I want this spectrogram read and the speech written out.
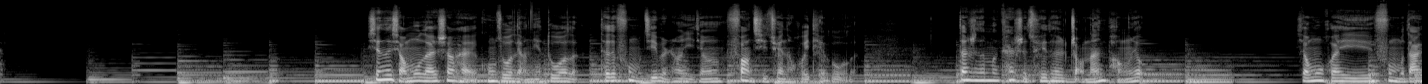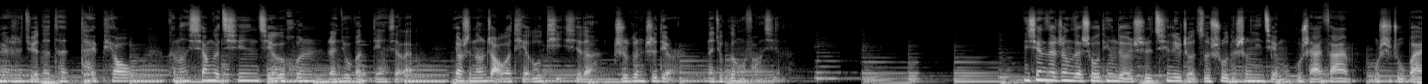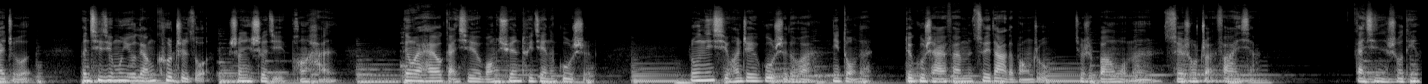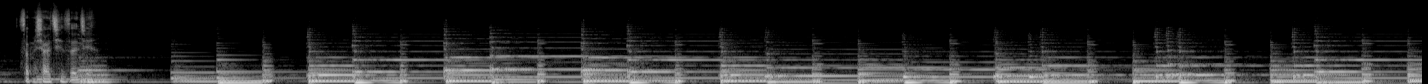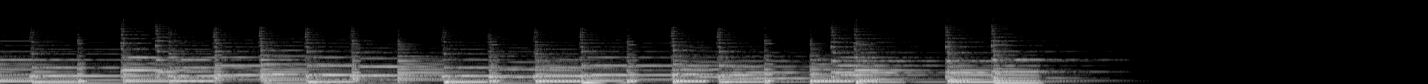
现在小木来上海工作两年多了，他的父母基本上已经放弃劝他回铁路了，但是他们开始催他找男朋友。小木怀疑父母大概是觉得他太飘，可能相个亲、结个婚，人就稳定下来了。要是能找个铁路体系的，知根知底儿，那就更放心了。你现在正在收听的是《亲历者自述》的声音节目故事 FM，我是主播艾哲。本期节目由梁科制作，声音设计彭涵。另外还要感谢王轩推荐的故事。如果你喜欢这个故事的话，你懂的。对故事 FM 最大的帮助就是帮我们随手转发一下。感谢你的收听，咱们下期再见。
